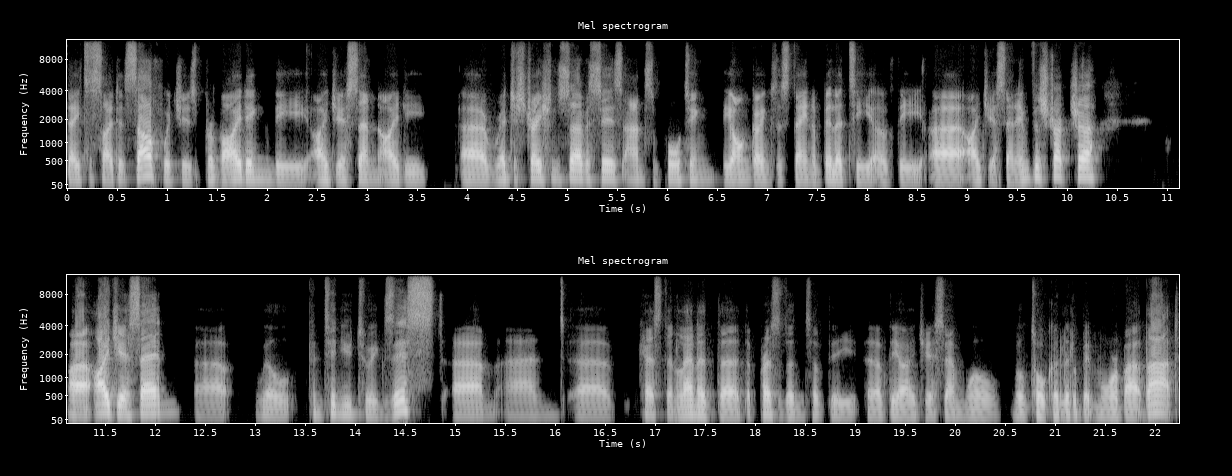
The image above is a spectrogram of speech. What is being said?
DataCite itself, which is providing the IGSN ID uh, registration services and supporting the ongoing sustainability of the uh, IGSN infrastructure. Uh, IGSN will continue to exist um, and Kerstin Lehnert, the, the president of the of the IGSN, will will talk a little bit more about that.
